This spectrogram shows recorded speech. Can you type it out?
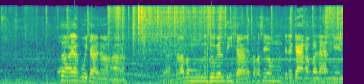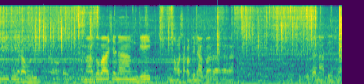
so ayan po siya no. Ah, Ayan. So habang nagwe-welding siya, ito kasi yung pinagkakabalahan ngayon ni Kuya Raul. Okay. Gumagawa siya ng gate ako sa kabila para kita natin siya.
